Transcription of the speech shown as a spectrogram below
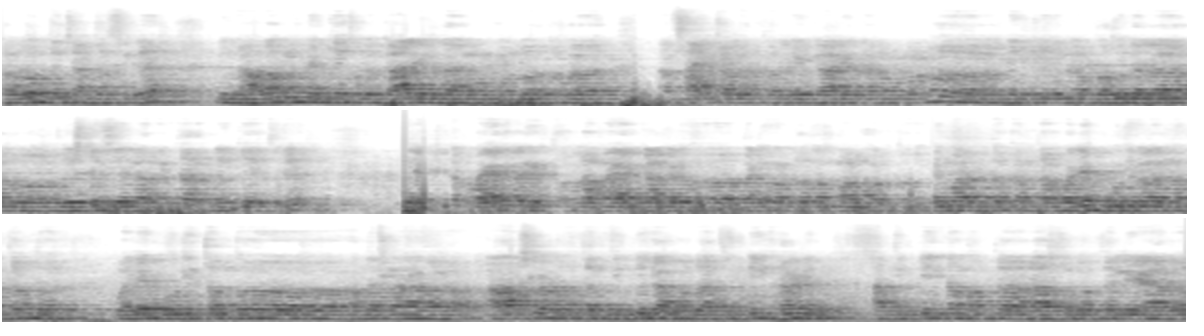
ಹರಡುವಂಥ ಚಾನ್ಸಸ್ ಇದೆ. ನೀವು ಯಾವಾಗಲೂ ಬೆಂಕಿ ಹಚ್ಚೋದು, ಗಾಳಿ ಇಲ್ಲದಾಗ ನೋಡಿಕೊಂಡು ಅಥವಾ ಸಾಯಂಕಾಲ ಹೊತ್ತಲ್ಲಿ ಗಾಳಿ ಇಲ್ಲ ನೋಡಿಕೊಂಡು ಬೆಂಕಿನ ಬದುಗೆಲ್ಲ ಅಥವಾ ವೇಸ್ಟೇಜ್ ಏನಾದ್ರು ಇದ್ದರೆ ಬೆಂಕಿ ಹಚ್ಚಿರಿ. ಎಲೆಕ್ಟ್ರಿಕಲ್ ವೈರ್ಗಳು ಇರ್ತಾವಲ್ಲ ವೈರ್ ಕೆಳಗಡೆ ಬಡಿ ಹೊಟ್ಟೋದು ಮಾಡಬಾರ್ದು ಏನು ಮಾಡಿರ್ತಕ್ಕಂಥ ಒಲೆ ಬೂದಿಗಳನ್ನು ತಂದು, ಒಲೆ ಬೂದಿ ತಂದು ಅದನ್ನ ಆರಿಸ್ಲಾರ್ದಂತ ತಿಪ್ಪಿಗೆ ಆಗ್ಬೋದು ಆ ತಿಪ್ಪಿಗೆ ಹರಡಿ ಆ ತಿಪ್ಪಿಯಿಂದ ಮತ್ತೆ ರಾಷ್ಟ್ರ ಯಾರು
